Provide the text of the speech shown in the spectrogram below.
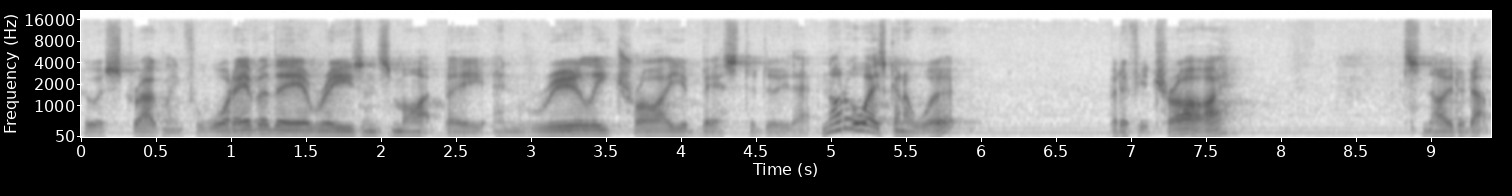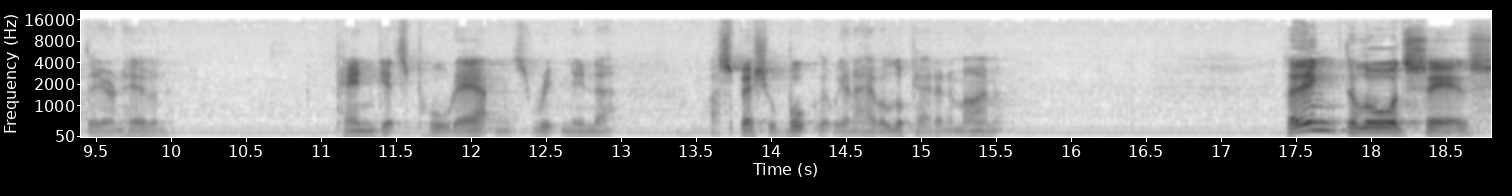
who are struggling for whatever their reasons might be and really try your best to do that. Not always going to work, but if you try, it's noted up there in heaven. Pen gets pulled out and it's written in a, a special book that we're going to have a look at in a moment. The thing the Lord says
